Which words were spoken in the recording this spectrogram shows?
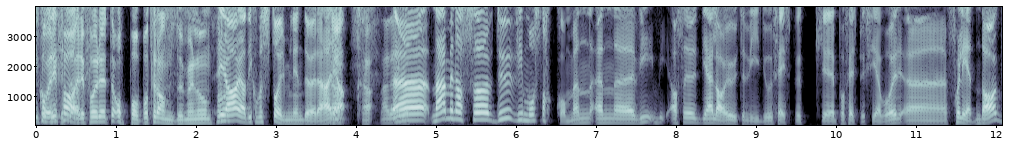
Står i fare for et opphold på Trandum eller noe. Ja, ja, de kommer stormende inn døra her, ja. ja. Nei. Eh, nei, men altså, du, vi må snakke om en, en eh, vi, vi, Altså, jeg la jo ut en video i Facebook, eh, på Facebook-sida vår uh, forleden dag.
